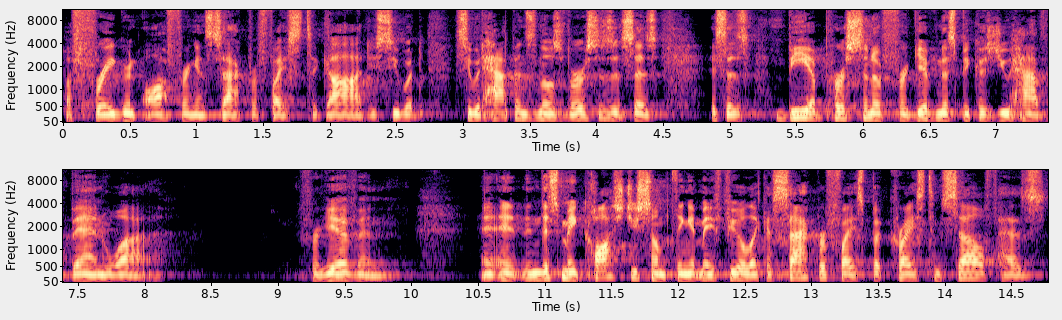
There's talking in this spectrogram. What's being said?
a fragrant offering and sacrifice to God. You see what, see what happens in those verses? It says, it says, be a person of forgiveness because you have been what? Forgiven. And, and, and this may cost you something. It may feel like a sacrifice, but Christ himself has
